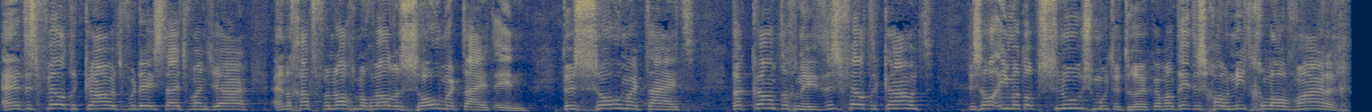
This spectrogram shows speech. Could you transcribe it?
En het is veel te koud voor deze tijd van het jaar. En dan gaat vannacht nog wel de zomertijd in. De zomertijd. Dat kan toch niet? Het is veel te koud. Er zal iemand op snoes moeten drukken, want dit is gewoon niet geloofwaardig.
